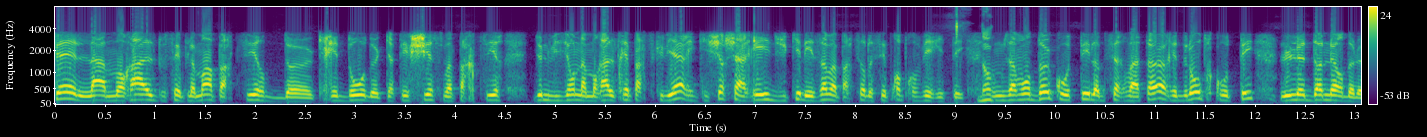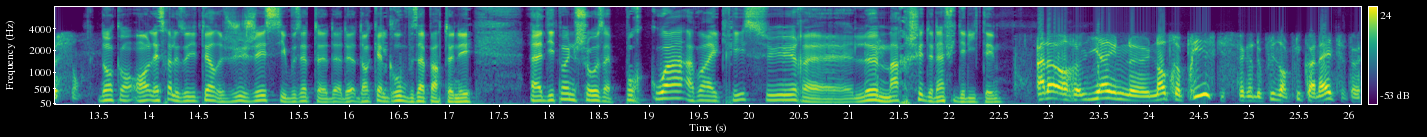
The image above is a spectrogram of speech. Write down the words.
fait la morale tout simplement à partir d'un credo, d'un catéchisme, à partir d'une vision de la morale très particulière et qui cherche à rééduquer les hommes à partir de ses propres vérités. Donc, nous avons d'un côté l'observateur et de l'autre côté le donneur de leçons. Donc on, on, laissera les auditeurs juger si vous êtes de, de, dans quel groupe vous appartenez. Euh, Dites-moi une chose, pourquoi avoir écrit sur euh, le marché de l'infidélité? Alors, il y a une, une, entreprise qui se fait de plus en plus connaître, c'est un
